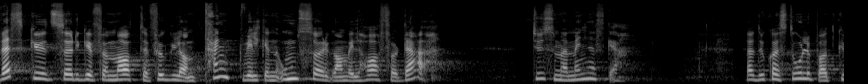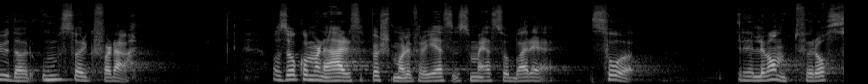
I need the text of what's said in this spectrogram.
Hvis Gud sørger for mat til fuglene, tenk hvilken omsorg han vil ha for deg. Du som er menneske. Ja, du kan stole på at Gud har omsorg for deg. Og så kommer det her spørsmålet fra Jesus som er så, bare, så relevant for oss.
